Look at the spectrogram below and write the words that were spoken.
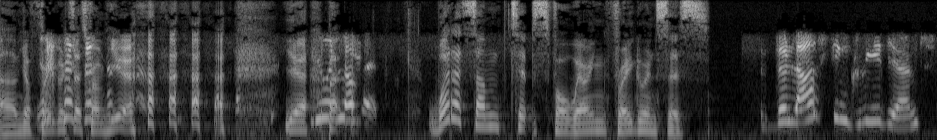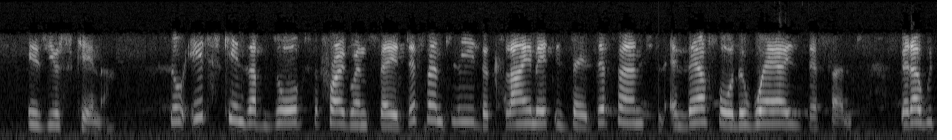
um, your fragrances from here. yeah. You would love it. What are some tips for wearing fragrances? The last ingredient is your skin. So each skin absorbs the fragrance very differently, the climate is very different, and therefore the wear is different. But I would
